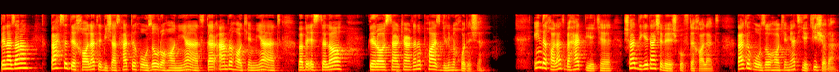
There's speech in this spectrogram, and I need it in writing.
به نظرم بحث دخالت بیش از حد حوزه و روحانیت در امر حاکمیت و به اصطلاح درازتر کردن پا از گلیم خودشه. این دخالت به حدیه که شاید دیگه نشه بهش گفت دخالت بلکه حوزه و حاکمیت یکی شدن.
